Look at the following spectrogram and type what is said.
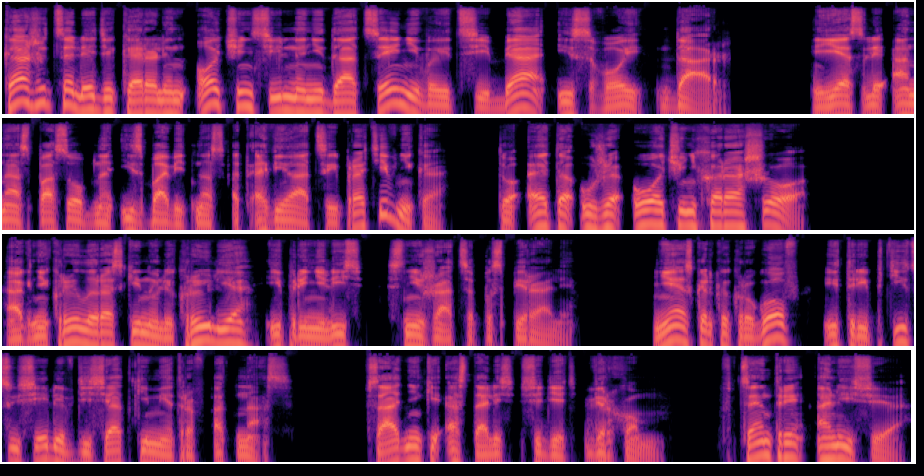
Кажется, леди Кэролин очень сильно недооценивает себя и свой дар. Если она способна избавить нас от авиации противника, то это уже очень хорошо. Огнекрылы раскинули крылья и принялись снижаться по спирали. Несколько кругов, и три птицы сели в десятки метров от нас. Всадники остались сидеть верхом. В центре Алисия,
